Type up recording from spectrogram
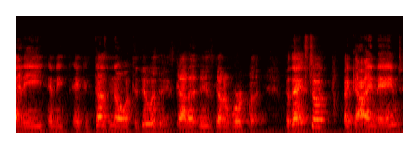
and he and he, and he doesn't know what to do with it. He's got to he's got to work with it. But thanks to a guy named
